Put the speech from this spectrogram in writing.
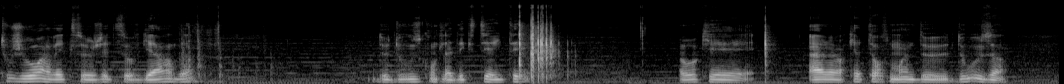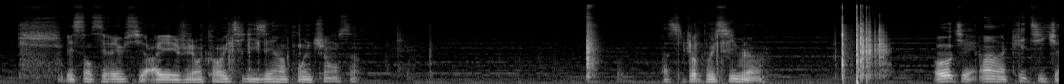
Toujours avec ce jet de sauvegarde. De 12 contre la dextérité. Ok. Alors 14 moins 2, 12. il est censé réussir. Allez, je vais encore utiliser un point de chance. Ah, c'est pas possible. Ok, un critique.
